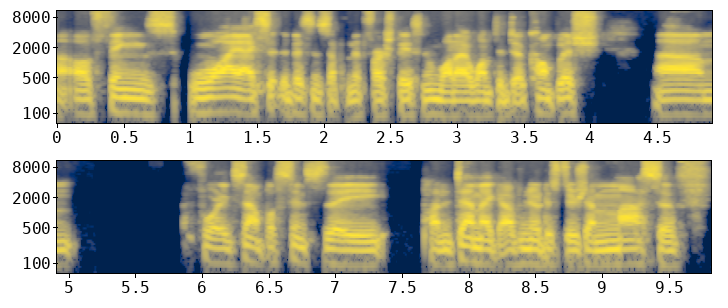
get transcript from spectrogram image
uh, of things, why I set the business up in the first place, and what I wanted to accomplish. Um, for example, since the pandemic, I've noticed there's a massive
